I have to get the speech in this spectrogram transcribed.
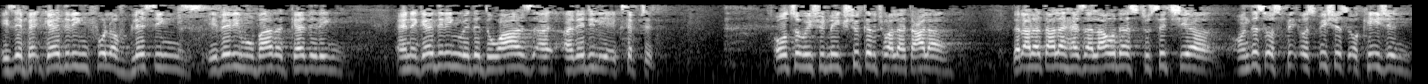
is a gathering full of blessings, a very Mubarak gathering, and a gathering where the du'as are, are readily accepted. Also we should make shukr to Allah Ta'ala that Allah Ta'ala has allowed us to sit here on this auspicious occasion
